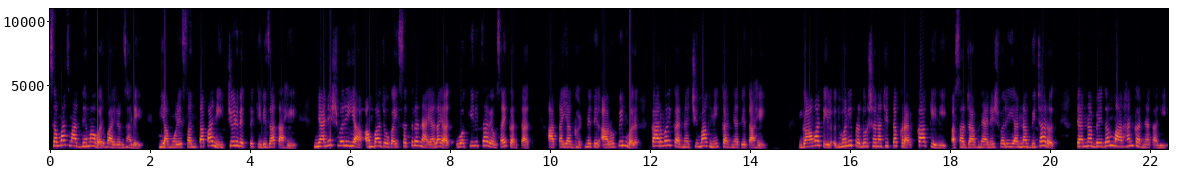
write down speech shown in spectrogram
समाज माध्यमावर व्हायरल झाले. यामुळे संतापाने चीड व्यक्त केली जात आहे. ज्ञानेश्वरी या अंबाजोगाई सत्र न्यायालयात वकिलीचा व्यवसाय करतात. आता या घटनेतील आरोपींवर कारवाई करण्याची मागणी करण्यात येत आहे. गावातील ध्वनी प्रदूषणाची तक्रार का केली असा जाब ज्ञानेश्वरी यांना विचारत त्यांना बेदम मारहाण करण्यात आली.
